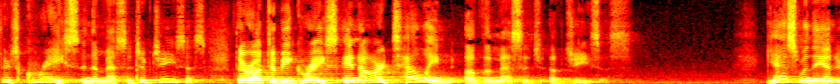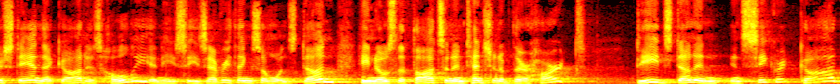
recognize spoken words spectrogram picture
There's grace in the message of Jesus. There ought to be grace in our telling of the message of Jesus. Yes, when they understand that God is holy and He sees everything someone's done, He knows the thoughts and intention of their heart, deeds done in, in secret, God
